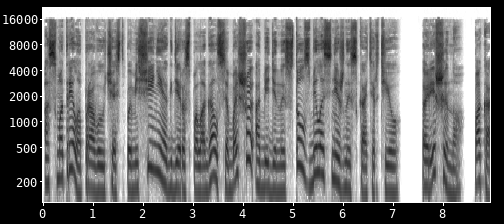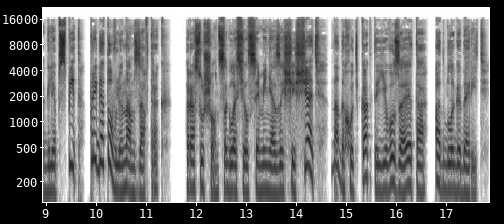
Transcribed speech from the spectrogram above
Осмотрела правую часть помещения, где располагался большой обеденный стол с белоснежной скатертью. Решено. Пока Глеб спит, приготовлю нам завтрак. Раз уж он согласился меня защищать, надо хоть как-то его за это отблагодарить.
